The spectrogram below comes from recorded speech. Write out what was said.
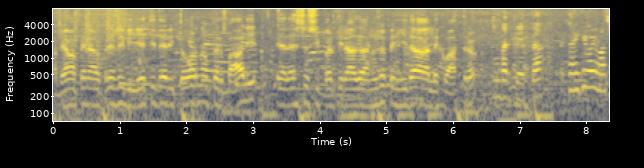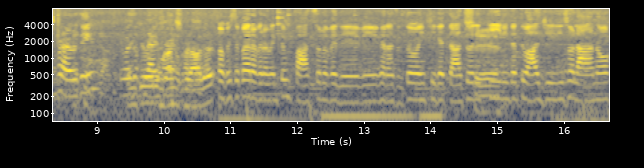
Abbiamo appena preso i biglietti del ritorno per Bali e adesso si partirà da Nusa Penida alle 4. In barchetta. Thank you very much for everything. Thank you very much, brother. No, questo qua era veramente un pazzo, lo vedevi, che era tutto infighettato, Sì. orecchini, tatuaggi, isolano.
